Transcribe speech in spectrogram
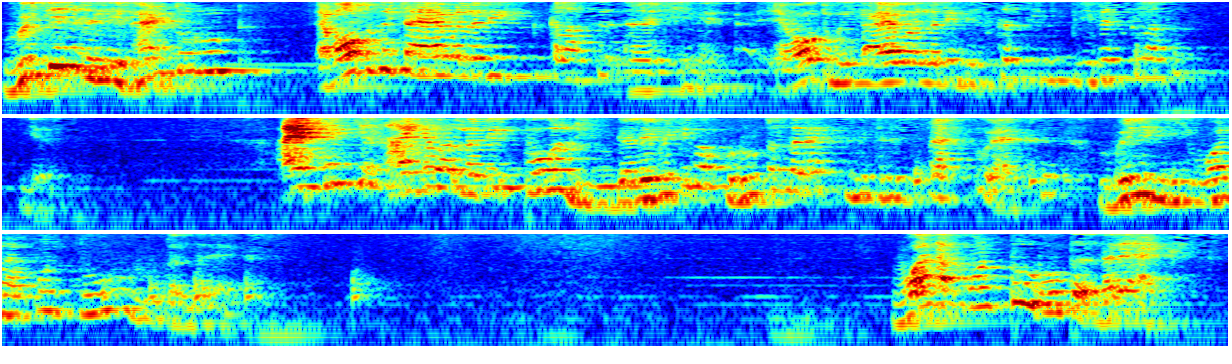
which is relevant to root, about which I have already in classes, uh, in, about which I have already discussed in previous classes. Yes. I think I have already told you derivative of root under x with respect to x will be 1 upon 2 root under x. 1 upon 2 root under x.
